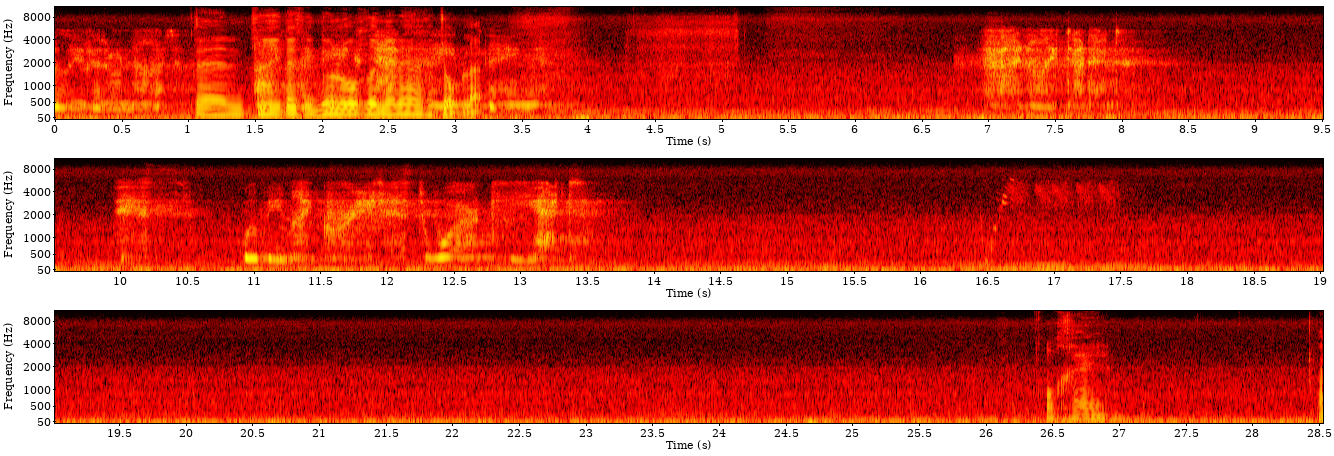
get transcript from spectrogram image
Believe it or not, แต่ที่แต่สิ่งที่รู้คือแน่ๆคือจบแล้ว เคไป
